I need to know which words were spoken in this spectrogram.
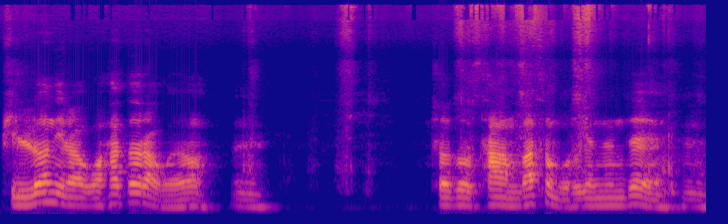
빌런이라고 하더라고요 네. 저도 다 안 봐서 모르겠는데 네.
